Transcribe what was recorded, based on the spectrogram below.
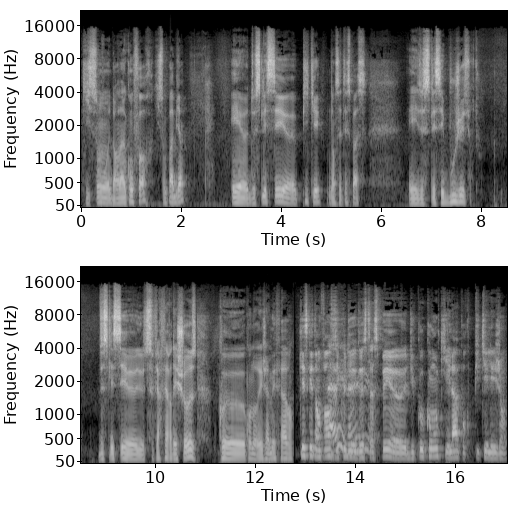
qui sont dans l'inconfort, qui sont pas bien, et de se laisser piquer dans cet espace. Et de se laisser bouger surtout. De se laisser se faire faire des choses qu'on n'aurait jamais fait avant. Qu'est-ce que t'en penses Bah du oui, coup bah de, oui, de oui. cet aspect euh, du cocon qui est là pour piquer les gens?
